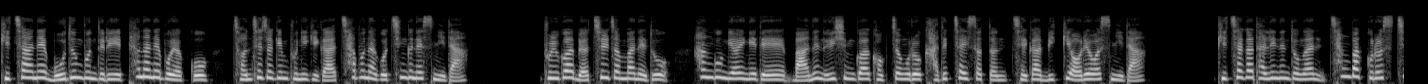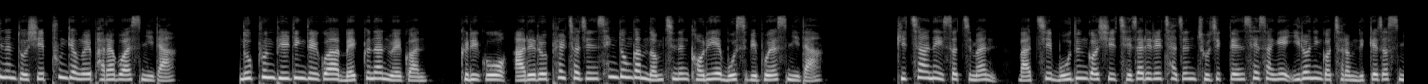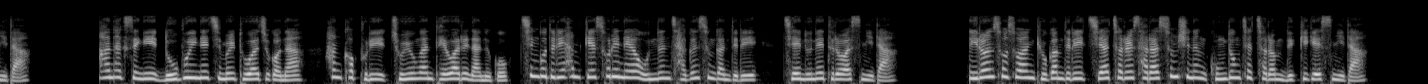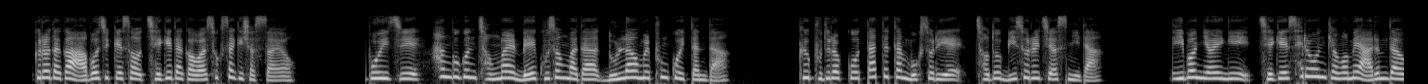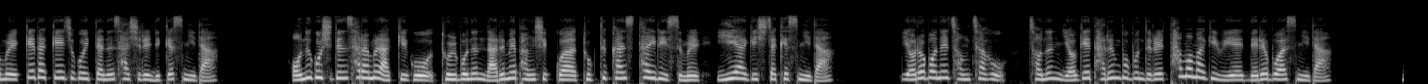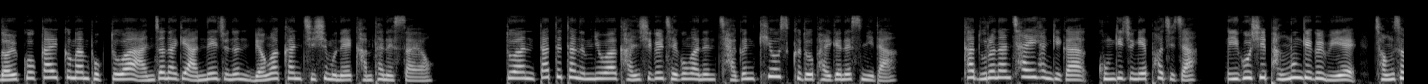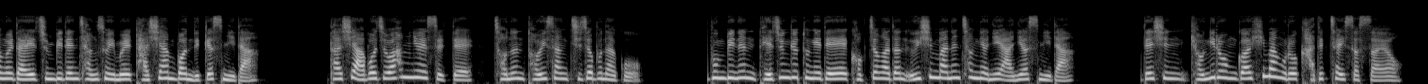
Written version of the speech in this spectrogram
기차 안의 모든 분들이 편안해 보였고 전체적인 분위기가 차분하고 친근했습니다. 불과 며칠 전만 해도 한국 여행에 대해 많은 의심과 걱정으로 가득 차 있었던 제가 믿기 어려웠습니다. 기차가 달리는 동안 창밖으로 스치는 도시 풍경을 바라보았습니다. 높은 빌딩들과 매끈한 외관, 그리고 아래로 펼쳐진 생동감 넘치는 거리의 모습이 보였습니다. 기차 안에 있었지만 마치 모든 것이 제자리를 찾은 조직된 세상의 일원인 것처럼 느껴졌습니다. 한 학생이 노부인의 짐을 도와주거나 한 커플이 조용한 대화를 나누고 친구들이 함께 소리내어 웃는 작은 순간들이 제 눈에 들어왔습니다. 이런 소소한 교감들이 지하철을 살아 숨쉬는 공동체처럼 느끼게 했습니다. 그러다가 아버지께서 제게 다가와 속삭이셨어요. 보이지, 한국은 정말 매 구석마다 놀라움을 품고 있단다. 그 부드럽고 따뜻한 목소리에 저도 미소를 지었습니다. 이번 여행이 제게 새로운 경험의 아름다움을 깨닫게 해주고 있다는 사실을 느꼈습니다. 어느 곳이든 사람을 아끼고 돌보는 나름의 방식과 독특한 스타일이 있음을 이해하기 시작했습니다. 여러 번의 정차 후 저는 역의 다른 부분들을 탐험하기 위해 내려보았습니다. 넓고 깔끔한 복도와 안전하게 안내해주는 명확한 지시문에 감탄했어요. 또한 따뜻한 음료와 간식을 제공하는 작은 키오스크도 발견했습니다. 갓 우러난 차의 향기가 공기 중에 퍼지자 이곳이 방문객을 위해 정성을 다해 준비된 장소임을 다시 한번 느꼈습니다. 다시 아버지와 합류했을 때 저는 더 이상 지저분하고 분비는 대중교통에 대해 걱정하던 의심 많은 청년이 아니었습니다. 대신 경이로움과 희망으로 가득 차 있었어요.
